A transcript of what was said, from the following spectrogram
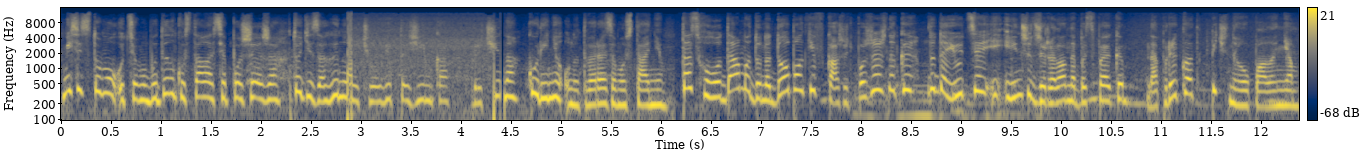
Місяць тому у цьому будинку сталася пожежа. Тоді загинули чоловік та жінка. Причина – куріння у нетверезому стані. Та з холодами до недопалків, кажуть пожежники, додаються і інші джерела небезпеки. Наприклад, пічне опалення.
